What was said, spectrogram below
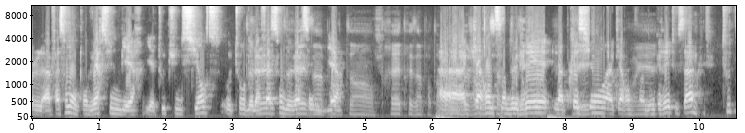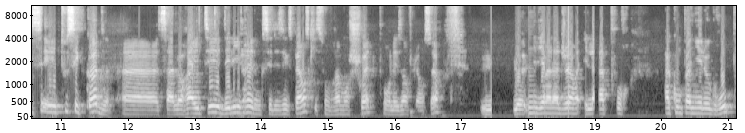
la façon dont on verse une bière. Il y a toute une science autour de la façon de verser une bière. Très très important. À 45 degrés, la pression à 45 degrés, tout ça, toutes ces, tous ces codes, euh, ça leur a été délivré. Donc c'est des expériences qui sont vraiment chouettes pour les influenceurs. Le media manager est là pour accompagner le groupe,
